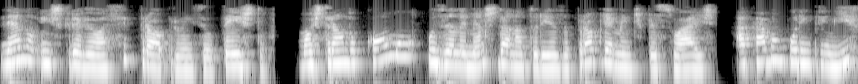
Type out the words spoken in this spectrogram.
Neno inscreveu a si próprio em seu texto, mostrando como os elementos da natureza propriamente pessoais acabam por imprimir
